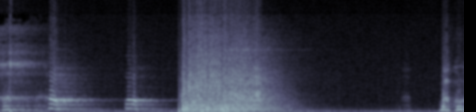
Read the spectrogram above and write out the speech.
బాబు. బాబు.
